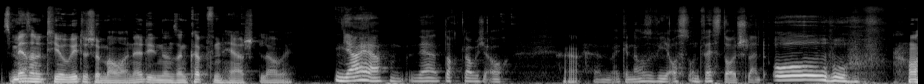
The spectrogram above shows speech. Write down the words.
Ist mehr so eine theoretische Mauer, ne, die in unseren Köpfen herrscht, glaube ich. Ja, ja, ja, doch, glaube ich auch. Ja. Ähm, genauso wie Ost- und Westdeutschland. Oh, Wow.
